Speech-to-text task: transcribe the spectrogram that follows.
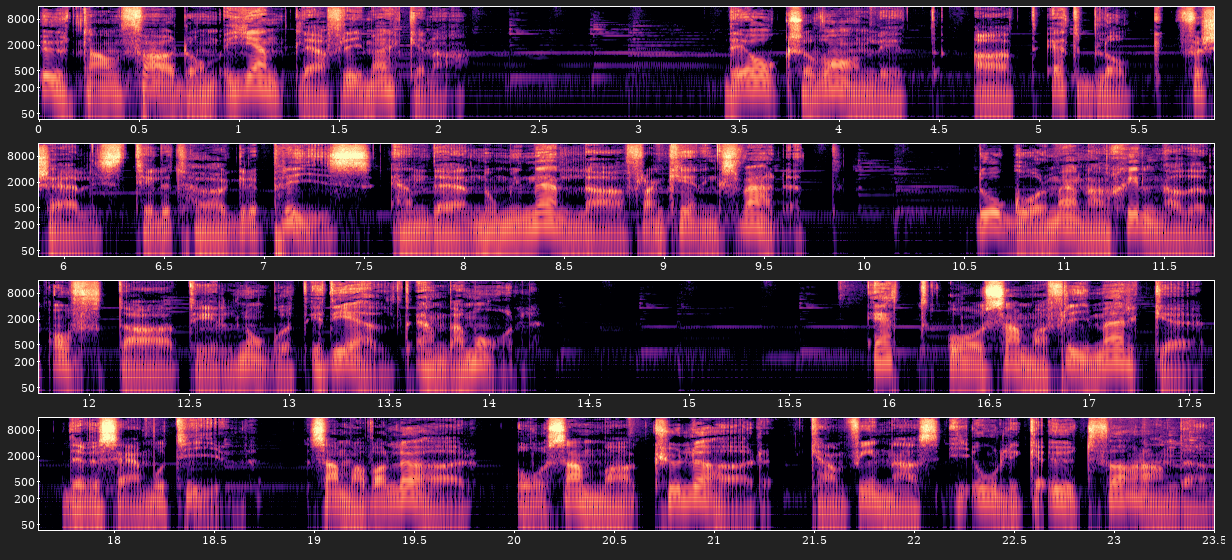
utanför de egentliga frimärkena. Det är också vanligt att ett block försäljs till ett högre pris än det nominella frankeringsvärdet. Då går mellanskillnaden ofta till något ideellt ändamål. Ett och samma frimärke, det vill säga motiv, samma valör och samma kulör kan finnas i olika utföranden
